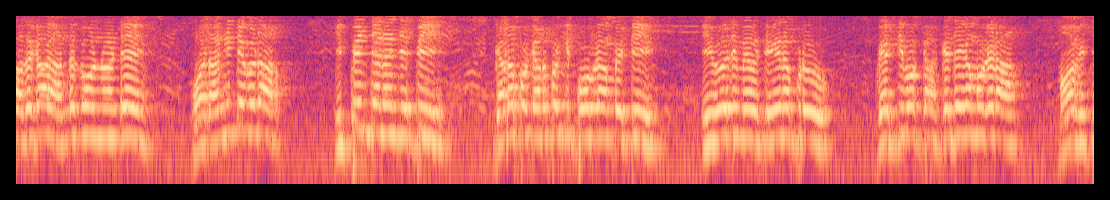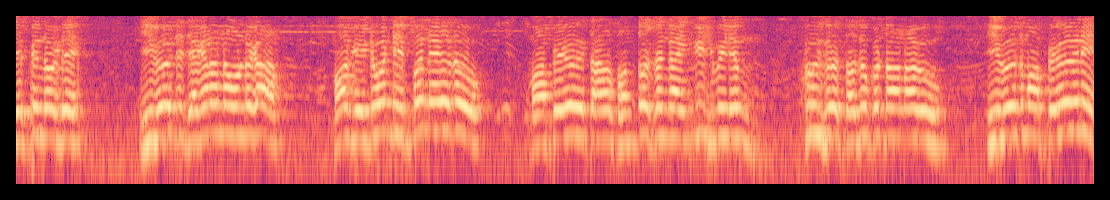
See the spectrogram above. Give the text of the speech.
పథకాలు అందకుండా ఉంటే వాటన్నింటి కూడా ఇప్పించానని చెప్పి గడప గడపకి ప్రోగ్రాం పెట్టి ఈరోజు మేము తిరిగినప్పుడు ప్రతి ఒక్క అక్కజగమ్మ కూడా మాకు చెప్పింది ఒకటే. ఈరోజు జగనన్న ఉండగా మాకు ఎటువంటి ఇబ్బంది లేదు. మా పిల్లలు చాలా సంతోషంగా ఇంగ్లీష్ మీడియం స్కూల్స్లో చదువుకుంటా ఉన్నారు. ఈరోజు మా పిల్లల్ని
